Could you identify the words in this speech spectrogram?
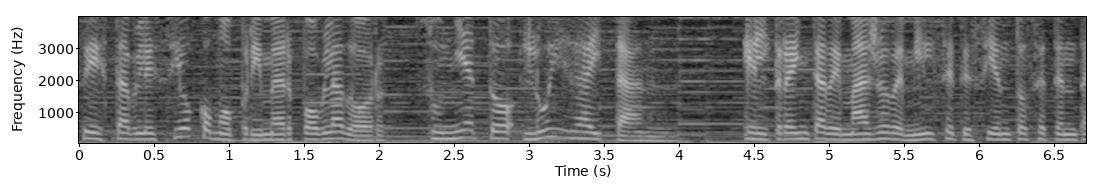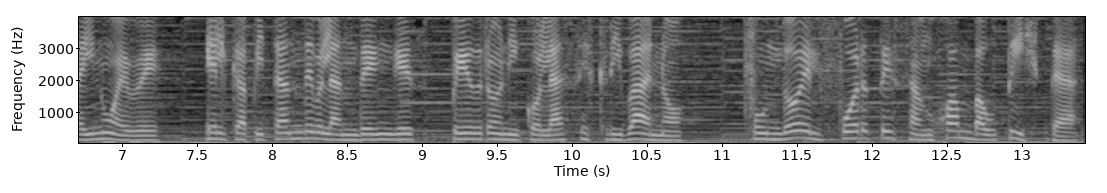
se estableció como primer poblador su nieto Luis Gaitán. El 30 de mayo de 1779, el capitán de Blandengues Pedro Nicolás Escribano fundó el fuerte San Juan Bautista,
